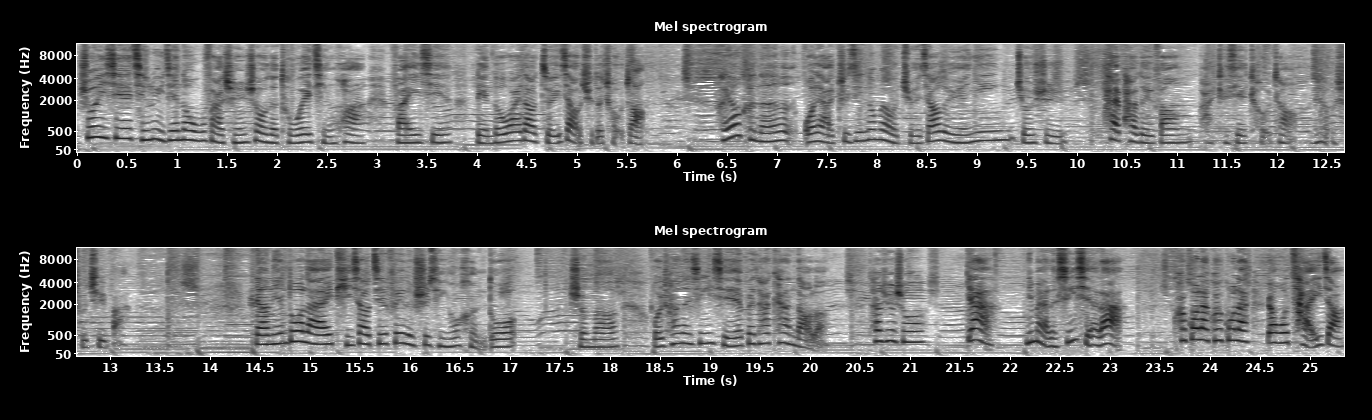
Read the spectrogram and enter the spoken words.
说一些情侣间都无法承受的土味情话，发一些脸都歪到嘴角去的丑照。很有可能我俩至今都没有绝交的原因，就是害怕对方把这些丑照流出去吧。两年多来啼笑皆非的事情有很多，什么？我穿的新鞋被他看到了，他却说：“呀，你买了新鞋啦，快过来，快过来，让我踩一脚。”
